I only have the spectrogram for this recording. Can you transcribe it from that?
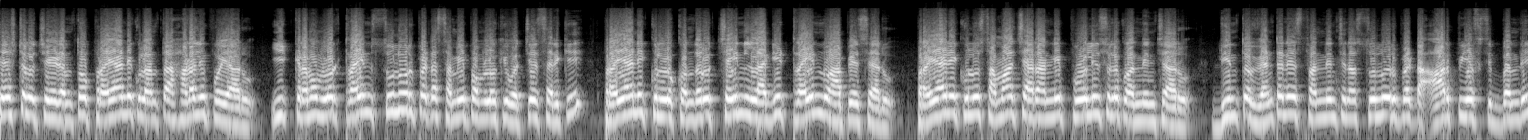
చేష్టలు చేయడంతో ప్రయాణికులంతా హడలిపోయారు. ఈ క్రమంలో ట్రైన్ సూలూరుపేట సమీపంలోకి వచ్చేసరికి ప్రయాణికుల్లో కొందరు చైన్ లాగి ట్రైన్ను ఆపేశారు. ప్రయాణికులు సమాచారాన్ని పోలీసులకు అందించారు. దీంతో వెంటనే స్పందించిన సులూరుపేట ఆర్పీఎఫ్ సిబ్బంది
